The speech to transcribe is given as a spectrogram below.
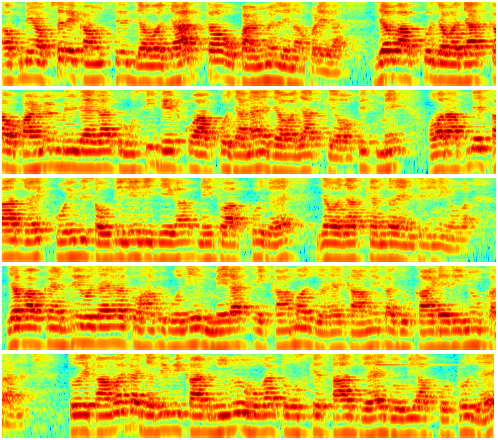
अपने अफसर अकाउंट से जवाजात का अपॉइंटमेंट लेना पड़ेगा। जब आपको जवाजात का अपॉइंटमेंट मिल जाएगा तो उसी डेट को आपको जाना है जवाजात के ऑफ़िस में और अपने साथ जो है कोई भी सऊदी ले लीजिएगा, नहीं तो आपको जो है जवाजात के अंदर एंट्री नहीं होगा। जब आपका एंट्री हो जाएगा तो वहाँ पे बोलिए, मेरा एकामा जो है कामे का जो कार्ड है रिन्यू कराना है। तो एकामा का जब भी कार्ड रिन्यू होगा तो उसके साथ जो है जो भी आप फ़ोटो जो है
